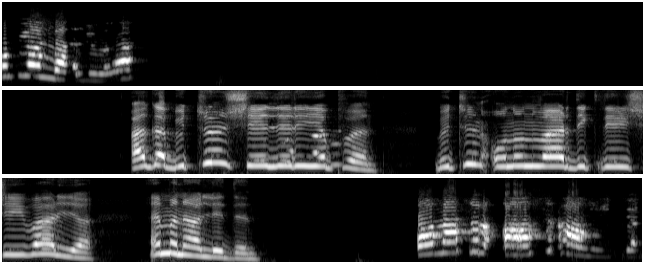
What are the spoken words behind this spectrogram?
yapıyorsun galiba. Aga bütün şeyleri yapın. Bütün onun verdikleri şey var ya. Hemen halledin. Ondan sonra ağası kalmayacak.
